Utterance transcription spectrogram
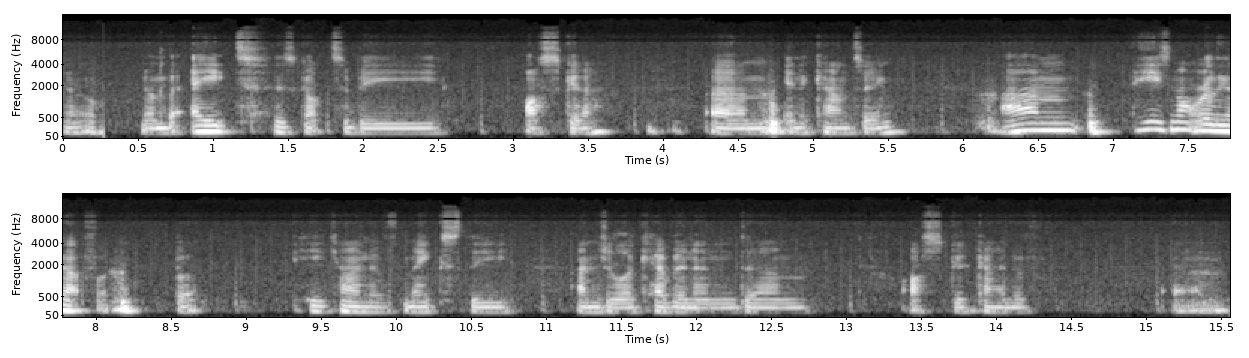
You know. Number eight has got to be Oscar um, in accounting. Um, he's not really that funny, but he kind of makes the Angela, Kevin, and um, Oscar kind of um,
